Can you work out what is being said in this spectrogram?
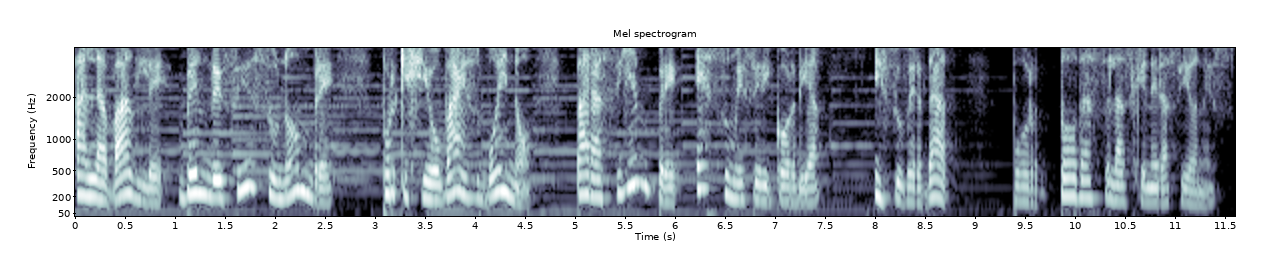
Alabadle, bendecid su nombre, porque Jehová es bueno, para siempre es su misericordia y su verdad por todas las generaciones.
